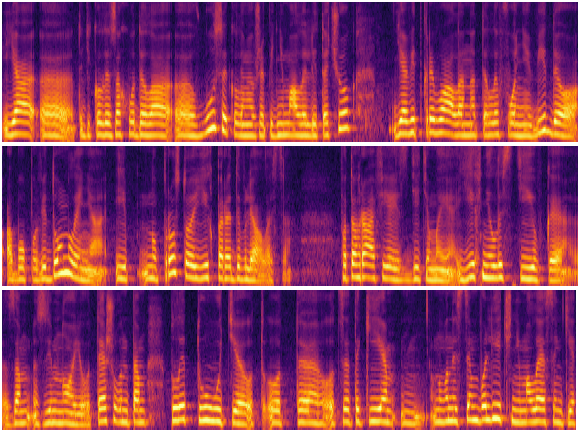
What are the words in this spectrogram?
Я е, тоді, коли заходила е, в буси, коли ми вже піднімали літачок, я відкривала на телефоні відео або повідомлення і ну, просто їх передивлялася. Фотографії з дітьми, їхні листівки зі мною, те, що вони там плетуть, от, от, е, оце такі, ну вони символічні, малесенькі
